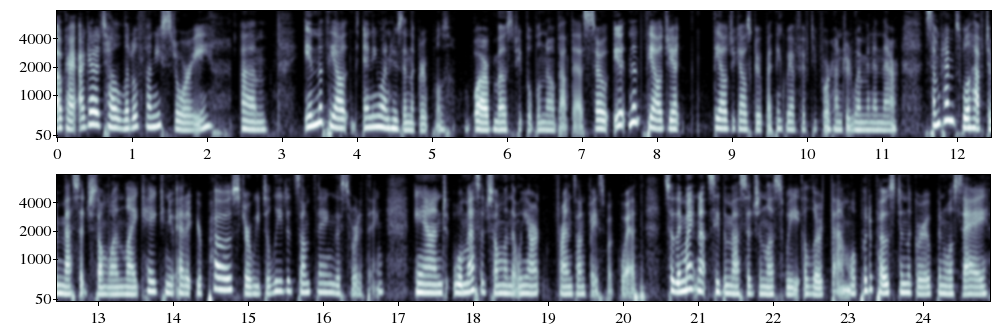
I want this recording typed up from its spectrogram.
okay, I got to tell a little funny story. Um, in the theology, anyone who's in the group will, or most people will know about this. So, in the theology theology gals group, I think we have fifty four hundred women in there. Sometimes we'll have to message someone like, "Hey, can you edit your post?" or "We deleted something," this sort of thing, and we'll message someone that we aren't friends on Facebook with. So they might not see the message unless we alert them. We'll put a post in the group and we'll say,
